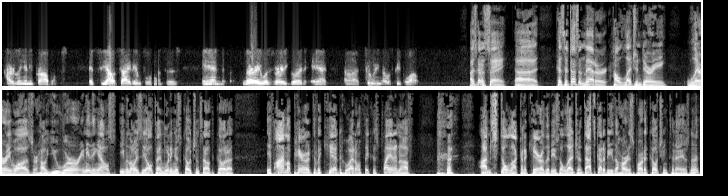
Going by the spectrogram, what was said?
hardly any problems. It's the outside influences, and Larry was very good at uh, tuning those people out. I was going to say, because it doesn't matter how legendary Larry was or how you were or anything else, even though he's the all-time winningest coach in South Dakota, if I'm a parent of a kid who I don't think is playing enough, I'm still not going to care that he's a legend. That's got to be the hardest part of coaching today, isn't it?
